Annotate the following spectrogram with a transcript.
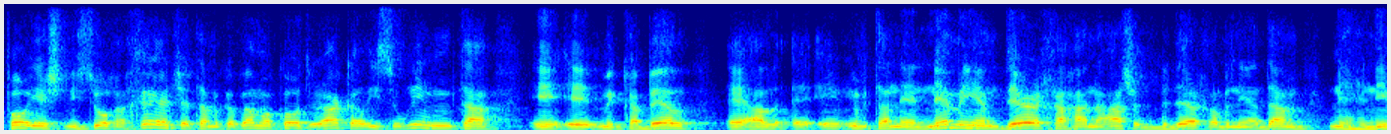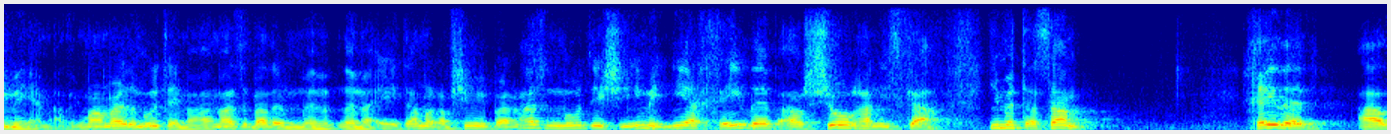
פה יש ניסוח אחר שאתה מקבל מכות רק על איסורים אם אתה אה, מקבל, אם אתה נהנה מהם דרך ההנאה שבדרך כלל בני אדם נהנים מהם. אז הגמרא אומר למותי, מה, זה בא למעט? אמר רב שימי בר רז למותי שאם הניח חלב על שור הנזקל. אם אתה שם חלב על,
